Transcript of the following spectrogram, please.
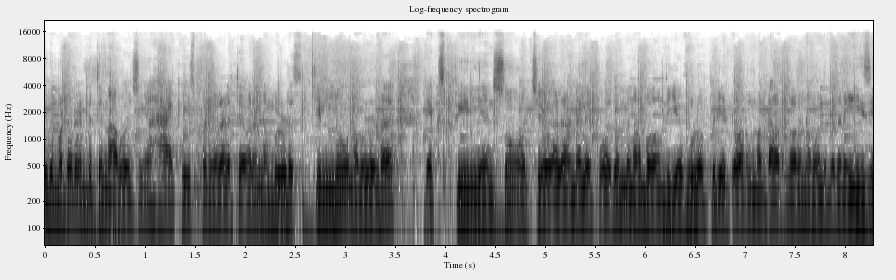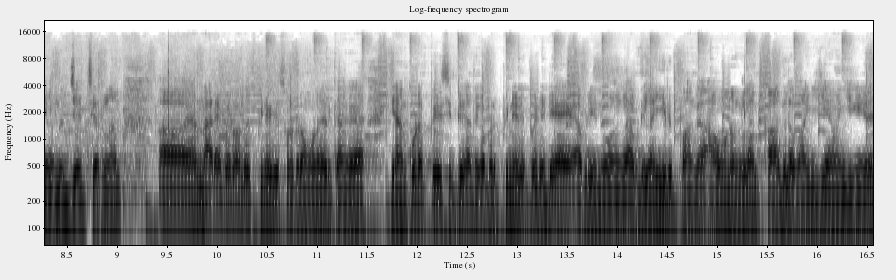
இது மட்டும் ரெண்டுத்தையும் ஞாபகம் வச்சுங்க. ஹேக் யூஸ் பண்ணி விளையாட தேவை நம்மளோட ஸ்கில்லும் நம்மளோட எக்ஸ்பீரியன்ஸும் வச்சு விளையாண்டாலே போதும். நம்ம வந்து எவ்வளோ பெரிய டோர்னமெண்ட்டாக இருந்தாலும் நம்ம வந்து பார்த்தீங்கன்னா ஈஸியாக வந்து ஜெயிச்சிடலாம். நிறைய பேர் வந்து பின்னாடி சொல்கிறவங்களும் இருக்காங்க. என் கூட பேசிட்டு அதுக்கப்புறம் பின்னாடி போயிட்டு டே அப்படின்னுவாங்க. அப்படிலாம் இருப்பாங்க. அவனுங்களாம் காதில் வாங்கிக்கே வாங்கிக்கங்க.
